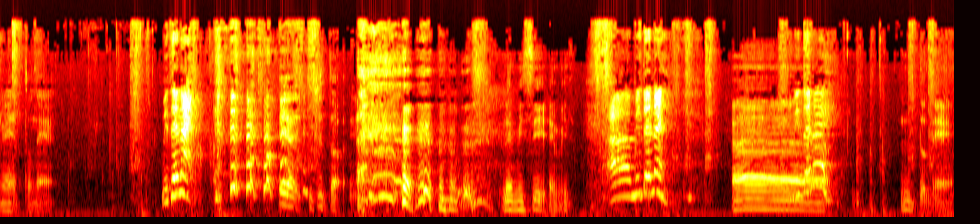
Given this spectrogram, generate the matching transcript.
えっとね。見てない。いや、ちょっと。let me see, let me see. あー、見てない。あー見てない。うんとね。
